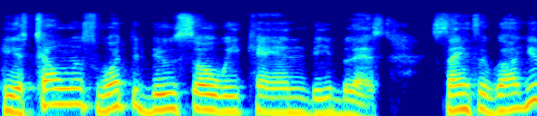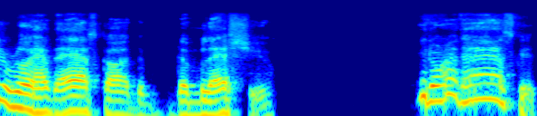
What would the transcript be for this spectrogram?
he is telling us what to do so we can be blessed. Saints of God, you don't really have to ask God to, to bless you. You don't have to ask it.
